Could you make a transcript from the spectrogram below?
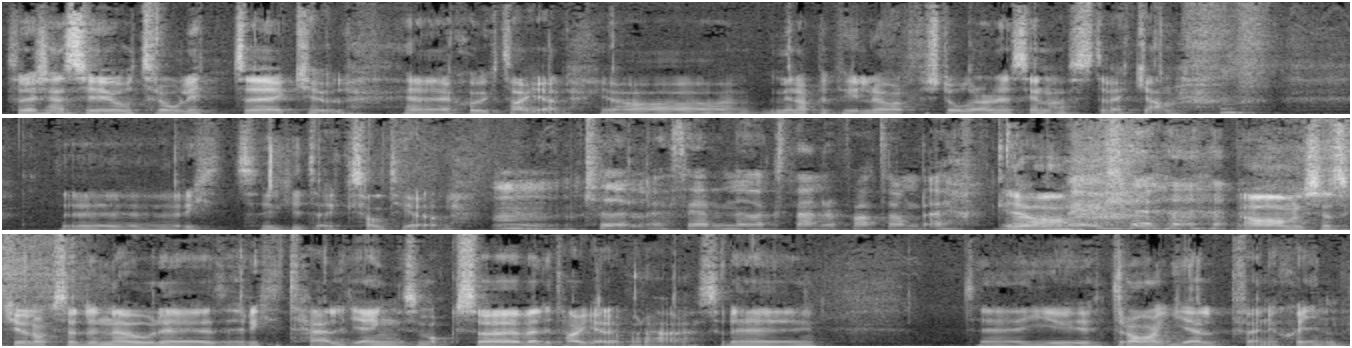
Så det känns ju otroligt eh, kul. Jag är sjukt taggad. Jag, mina pupiller har varit förstorade senaste veckan. Det är riktigt, riktigt exalterad. Mm, kul. Jag ser det nu också när du pratar om det. Ja. Glad Ja, men det känns så kul också. The Node är ett riktigt härligt gäng som också är väldigt taggade på det här. Så det, det ger ju draghjälp för energin.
